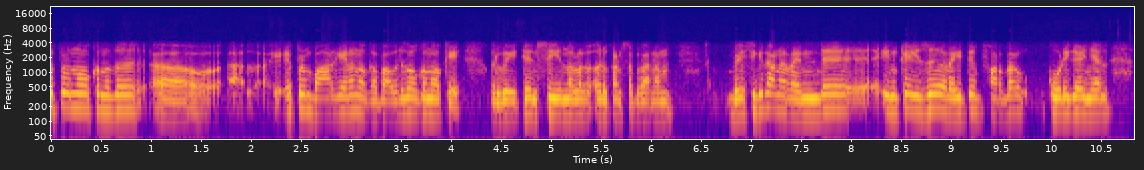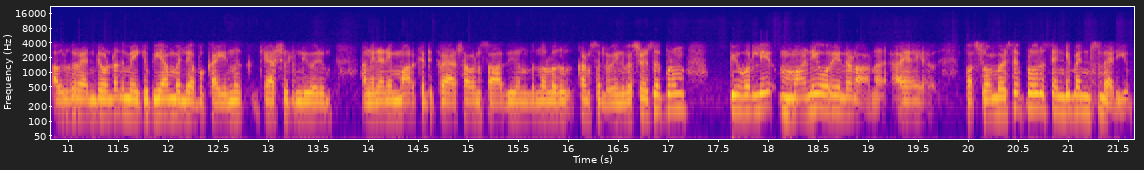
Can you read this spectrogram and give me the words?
എപ്പോഴും നോക്കുന്നത് എപ്പോഴും ബാർഗെയിനും നോക്കുക അപ്പോൾ അവർ നോക്കുന്ന ഓക്കെ ഒരു വെയിറ്റ് ആൻഡ് സീ എന്നുള്ള ഒരു കൺസെപ്റ്റ് കാരണം ബേസിക് ഇതാണ്. Rent in case rate further കൂടി കഴിഞ്ഞാൽ അവർക്ക് റെന്റ് കൊണ്ട് അത് മേക്കപ്പ് ചെയ്യാൻ പറ്റില്ല. അപ്പോൾ കയ്യിൽ നിന്ന് ക്യാഷ് കിട്ടേണ്ടി വരും. അങ്ങനെയാണെങ്കിൽ മാർക്കറ്റ് ക്രാഷ് ആവാൻ സാധ്യതയുണ്ടെന്നുള്ളൊരു കൺസെപ്റ്റ് ഇൻവെസ്റ്റേഴ്സ് എപ്പോഴും പ്യുവർലി മണി ഓറിയന്റഡ് ആണ്. ഫസ്റ്റ് ഹോംബേഴ്സ് എപ്പോഴും ഒരു സെന്റിമെന്റ്സ് ആയിരിക്കും.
